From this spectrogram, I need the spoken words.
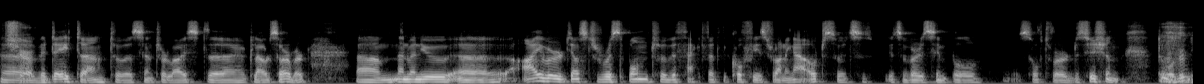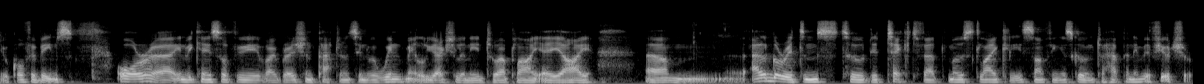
uh, sure. the data to a centralized uh, cloud server. Um, and when you uh, either just respond to the fact that the coffee is running out, so it's it's a very simple software decision to mm-hmm. order new coffee beans, or uh, in the case of the vibration patterns in the windmill, you actually need to apply AI. Um, algorithms to detect that most likely something is going to happen in the future.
